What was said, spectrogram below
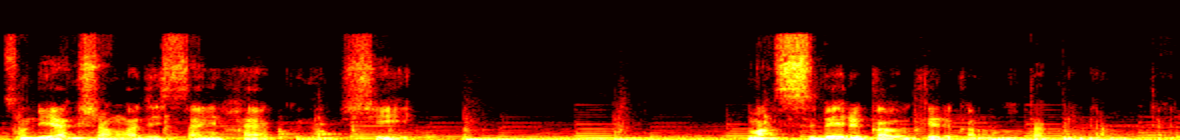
そのリアクションが実際に速くなるしまあ滑るか受けるかの二択になるみたいな。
